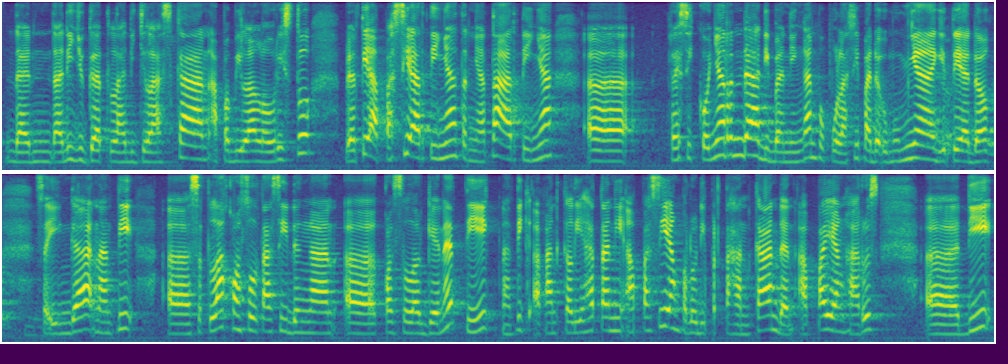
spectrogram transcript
dan tadi juga telah dijelaskan apabila low risk tuh berarti apa sih artinya? Ternyata artinya uh, resikonya rendah dibandingkan populasi pada umumnya gitu ya dok sehingga nanti uh, setelah konsultasi dengan uh, konselor genetik nanti akan kelihatan nih apa sih yang perlu dipertahankan dan apa yang harus uh, di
